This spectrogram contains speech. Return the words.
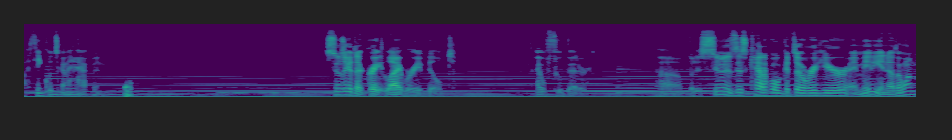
I think what's going to happen, as soon as I get that great library built, I will feel better. Uh, but as soon as this catapult gets over here, and maybe another one,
